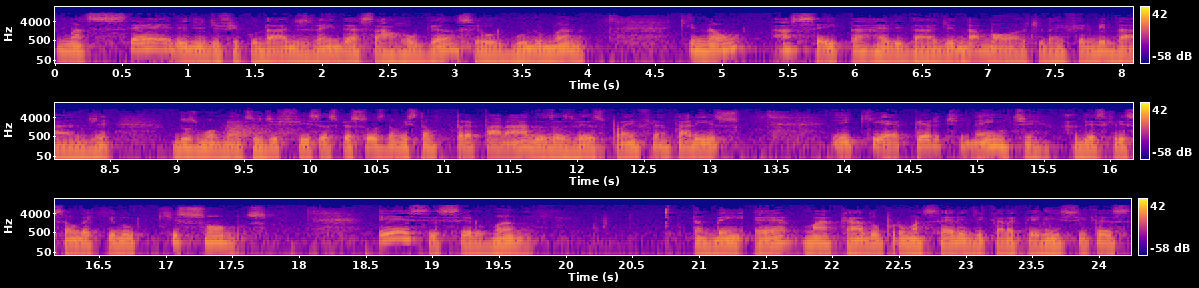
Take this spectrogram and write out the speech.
Uma série de dificuldades vem dessa arrogância e orgulho humano que não aceita a realidade da morte, da enfermidade, dos momentos difíceis. As pessoas não estão preparadas, às vezes, para enfrentar isso e que é pertinente a descrição daquilo que somos. Esse ser humano também é marcado por uma série de características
